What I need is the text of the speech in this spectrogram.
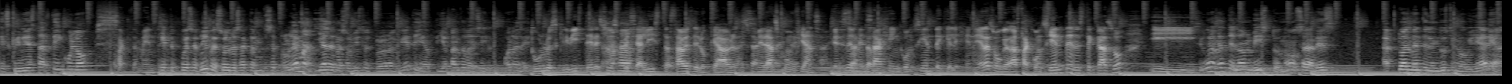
escribí este artículo, Exactamente. ¿qué te puede servir? Resuelve exactamente ese problema, ya le resolviste el problema al cliente y, y aparte va a decir, órale. Tú lo escribiste, eres un especialista, sabes de lo que hablas, me das confianza. Ese es el mensaje inconsciente que le generas, o hasta consciente en este caso, y Seguramente lo han visto, ¿no? O sea, es actualmente la industria inmobiliaria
